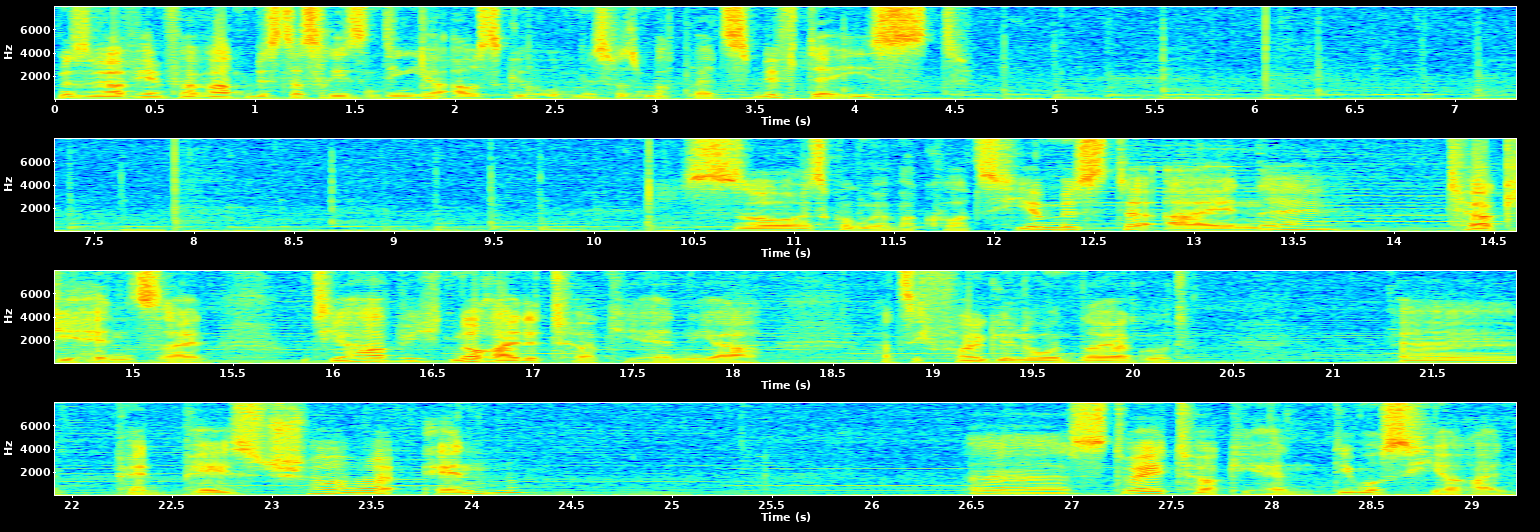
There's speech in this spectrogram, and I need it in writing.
Müssen wir auf jeden Fall warten, bis das Riesending hier ausgehoben ist. Was macht mein Smith? Der ist... So, jetzt gucken wir mal kurz. Hier müsste eine Turkey Hen sein. Und hier habe ich noch eine Turkey Hen. Ja, hat sich voll gelohnt. Naja, gut. Äh, Pen Pasture N. Äh, Stray Turkey Hen. Die muss hier rein,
